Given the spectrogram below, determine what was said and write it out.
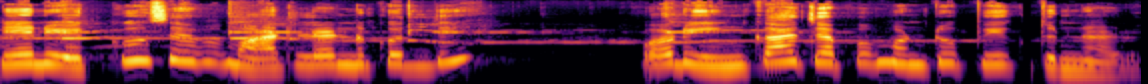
నేను ఎక్కువసేపు మాట్లాడిన కొద్దీ వాడు ఇంకా చెప్పమంటూ పీకుతున్నాడు.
